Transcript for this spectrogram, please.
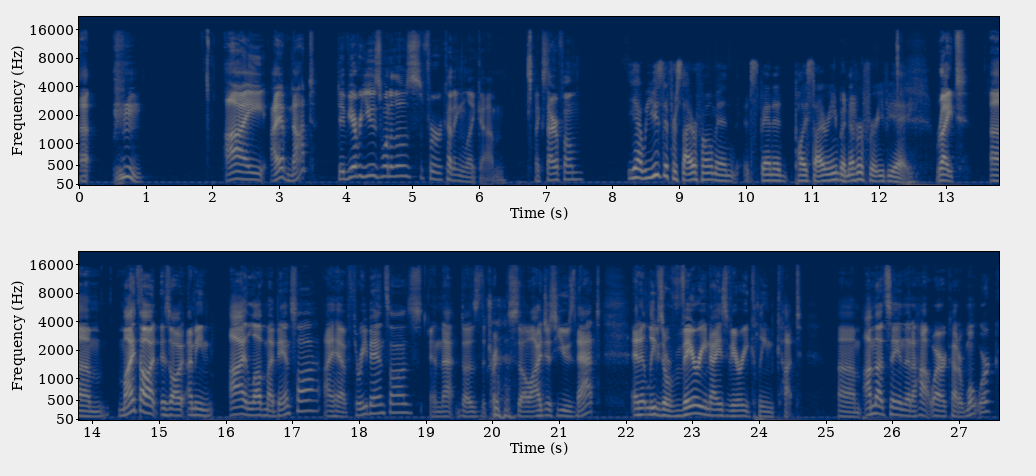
Uh, I I have not. Have you ever used one of those for cutting like um like styrofoam? Yeah, we used it for styrofoam and expanded polystyrene, but never for EVA. Right. Um, my thought is, al- I mean, I love my bandsaw. I have three bandsaws, and that does the trick. so I just use that, and it leaves a very nice, very clean cut. Um, I'm not saying that a hot wire cutter won't work,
